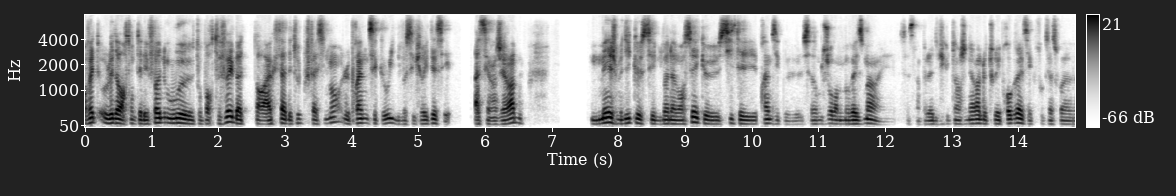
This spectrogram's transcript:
en fait, au lieu d'avoir ton téléphone ou ton portefeuille, bah, tu auras accès à des trucs plus facilement. Le problème, c'est que oui, niveau sécurité, c'est assez ingérable. Mais je me dis que c'est une bonne avancée et que si c'est le problème, c'est que ça tombe toujours dans de mauvaises mains. Et ça, c'est un peu la difficulté en général de tous les progrès, c'est qu'il faut que ça soit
